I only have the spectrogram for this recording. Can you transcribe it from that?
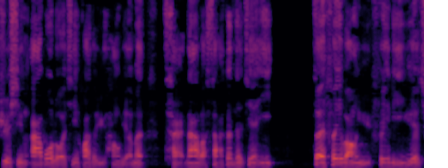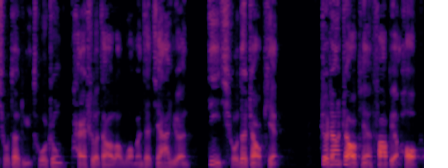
执行阿波罗计划的宇航员们采纳了萨根的建议，在飞往与飞离月球的旅途中拍摄到了我们的家园——地球的照片。这张照片发表后，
